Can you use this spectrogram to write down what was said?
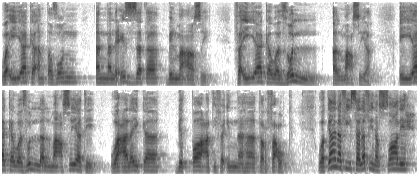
وإياك أن تظن أن العزة بالمعاصي. فإياك وذل المعصية إياك وذل المعصية وعليك بالطاعة فإنها ترفعك. وكان في سلفنا الصالح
